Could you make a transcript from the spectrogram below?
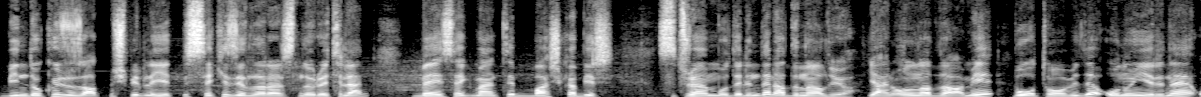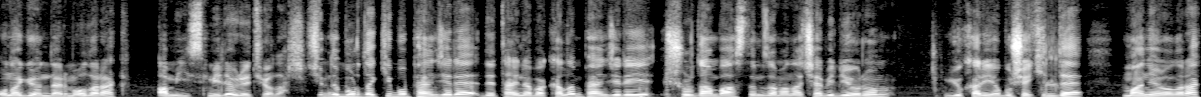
1961 ile 78 yılları arasında üretilen B segmenti başka bir Citroen modelinden adını alıyor. Yani onun adı Ami. Bu otomobilde onun yerine ona gönderme olarak Ami ismiyle üretiyorlar. Şimdi buradaki bu pencere detayına bakalım. Pencereyi şuradan bastığım zaman açabiliyorum yukarıya bu şekilde manuel olarak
